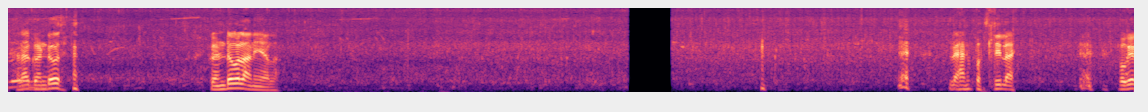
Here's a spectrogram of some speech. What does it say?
याला गंडवल गंडवल आणि याला. प्लॅन फसलेला आहे. बघूया.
